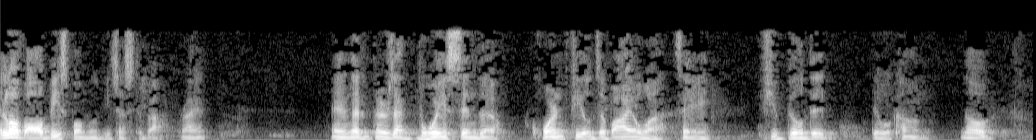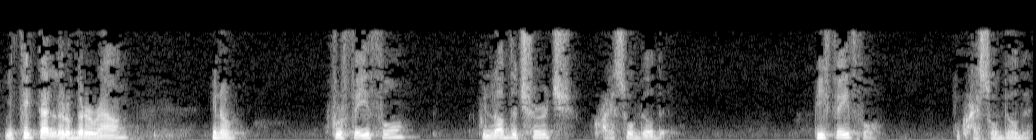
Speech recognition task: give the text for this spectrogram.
I love all baseball movies, just about, right? And that there's that voice in the cornfields of Iowa saying, if you build it, they will come. No, we take that little bit around. You know, if we're faithful, if we love the church, Christ will build it. Be faithful, and Christ will build it.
